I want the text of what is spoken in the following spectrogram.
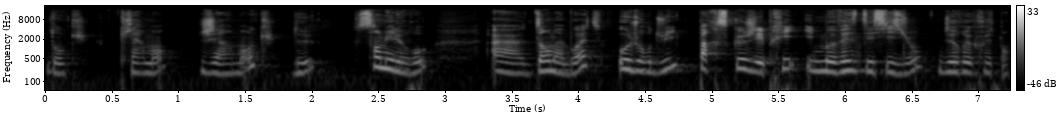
Donc, clairement, j'ai un manque de 100 000 euros euh, dans ma boîte aujourd'hui parce que j'ai pris une mauvaise décision de recrutement.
